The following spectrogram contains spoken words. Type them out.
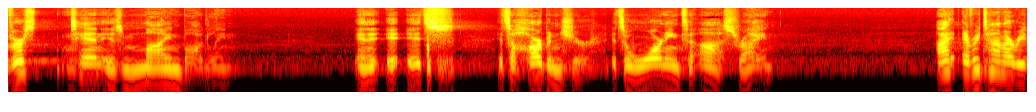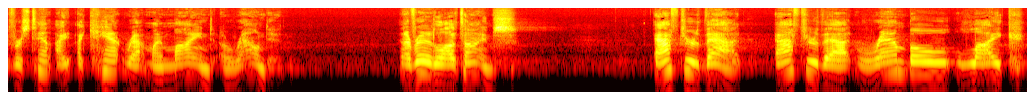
Verse 10 is mind boggling. And it, it, it's, it's a harbinger, it's a warning to us, right? I, every time I read verse 10, I, I can't wrap my mind around it. And I've read it a lot of times. After that, after that Rambo like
